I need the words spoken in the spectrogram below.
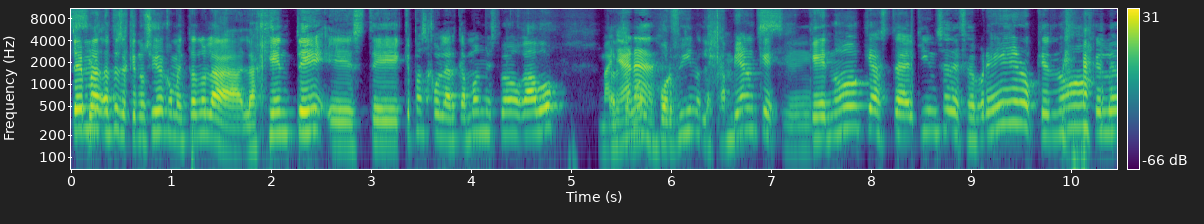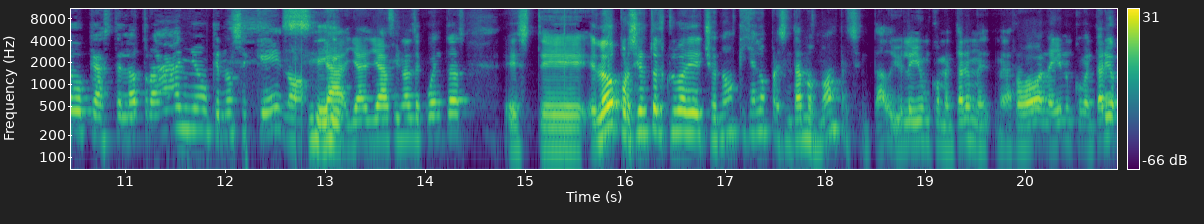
temas, Sí. antes de que nos siga comentando la, la gente, este, ¿qué pasa con el Arcamón, mi estimado Gabo? Mañana. Arcamón, por fin, le cambiaron que, Sí. que no, que hasta el 15 de febrero, que no, que luego que hasta el otro año, que no sé qué, no, Sí. ya, ya, ya a final de cuentas, este, luego, por cierto, el club había dicho, no, que ya lo presentamos, no han presentado, yo leí un comentario, me, me robaban ahí en un comentario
